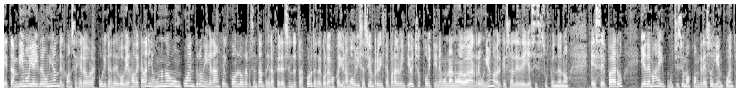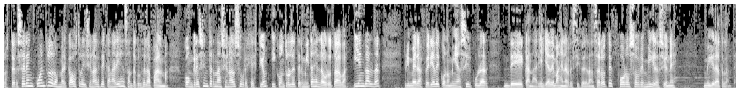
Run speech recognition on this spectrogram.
Eh, también hoy hay reunión del consejero de Obras Públicas del Gobierno de Canarias, un nuevo encuentro, Miguel Ángel, con los representantes de la Federación de Transportes. Recordemos que hay una movilización prevista para el 28. Hoy tienen una nueva reunión, a ver qué sale de ella, si se suspende o no ese paro. Y además hay muchísimos congresos y encuentros. Tercer encuentro de los mercados tradicionales de Canarias en Santa Cruz de la Palma. Congreso Internacional sobre Gestión y Control de Termitas en La Orotava. Y en Galdar, primera feria de economía circular de Canarias. Y además en Arrecife de Lanzarote, foro sobre migraciones Migratlante.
